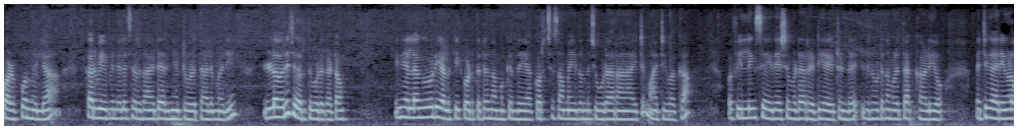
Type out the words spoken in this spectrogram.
കുഴപ്പമൊന്നുമില്ല. കറിവേപ്പിന്റെ ചെറുതായിട്ട് അരിഞ്ഞിട്ട് കൊടുത്താലും മതി. ഉള്ളവർ ചേർത്ത് കൊടുക്കാം കേട്ടോ. ഇനി എല്ലാം കൂടി ഇളക്കി കൊടുത്തിട്ട് നമുക്ക് എന്ത് ചെയ്യാം? കുറച്ച് സമയം ഇതൊന്ന് ചൂടാറാനായിട്ട് മാറ്റി വെക്കാം. അപ്പോൾ ഫില്ലിങ്സ് ഏകദേശം ഇവിടെ റെഡി ആയിട്ടുണ്ട്. ഇതിലോട്ട് നമ്മൾ തക്കാളിയോ മറ്റ് കാര്യങ്ങളോ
